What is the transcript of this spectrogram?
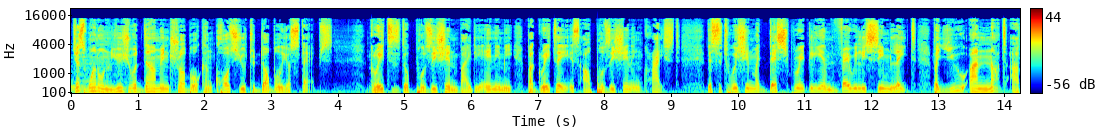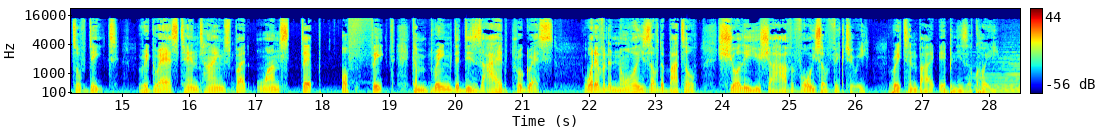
Just one unusual damning trouble can cause you to double your steps. Great is the position by the enemy, but greater is our position in Christ. The situation might desperately and verily seem late, but you are not out of date. Regress ten times, but one step of faith can bring the desired progress. Whatever the noise of the battle, surely you shall have a voice of victory. Written by Ebenezer Koi.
